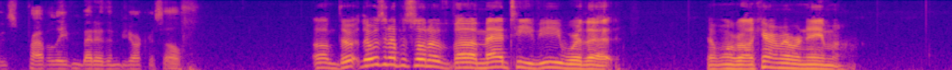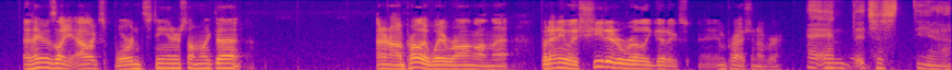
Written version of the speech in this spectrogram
was probably even better than Bjork herself. Um, there, there was an episode of uh, Mad TV where that that one girl, I can't remember her name. I think it was like Alex Bornstein or something like that. I don't know. I'm probably way wrong on that. But anyway, she did a really good ex- impression of her. And it just, yeah.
